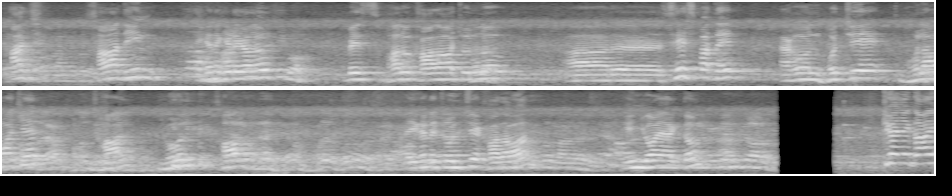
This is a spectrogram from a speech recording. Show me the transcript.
আজ সারাদিন এখানে কেটে গেল। বেশ ভালো খাওয়া দাওয়া চলল। আর শেষ পাতে এখন হচ্ছে ভোলা মাছের ঝাল ঝোল সব। এখানে চলছে খাওয়া দাওয়া এনজয় একদম। ঠিক আছে গাই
